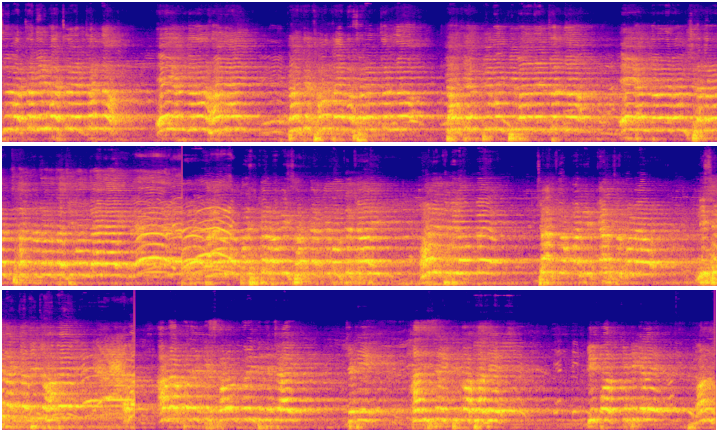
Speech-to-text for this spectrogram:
শুধুমাত্র নির্বাচনের জন্য এই আন্দোলন হয় নাই। কাউকে ক্ষমতায় বসানোর জন্য, কাউকে এমপি মন্ত্রী বানানোর জন্য এই আন্দোলন এবং সাধারণ ছাত্র জনতা জীবন দেয় নাই। পরিষ্কারভাবে সরকারকে বলতে চাই অনেক বিলম্বে জাতীয় পার্টির কার্যক্রমেও নিষেধাজ্ঞা দিতে হবে। আমরা আপনাদেরকে স্মরণ করে দিতে চাই, যেটি হাদিসের বিপদ কেটে গেলে মানুষ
